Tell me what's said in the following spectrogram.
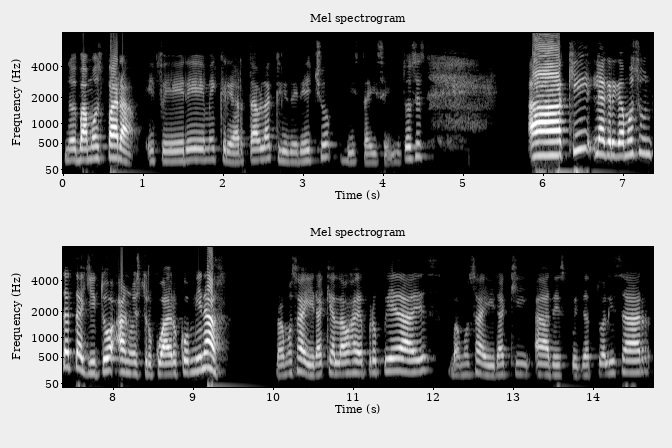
Nos vamos para FRM, crear tabla, clic derecho, vista diseño. Entonces, aquí le agregamos un detallito a nuestro cuadro combinado. Vamos a ir aquí a la hoja de propiedades, vamos a ir aquí a después de actualizar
